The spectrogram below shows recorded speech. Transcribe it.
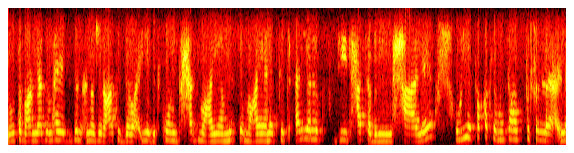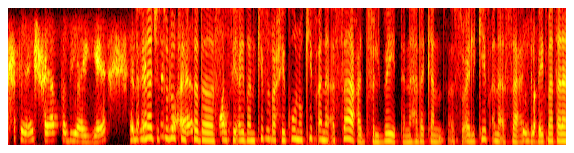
وطبعا لازم هي بظن إنه الجرعات الدوائية بتكون بحد معين مثل معينة بتتقلل وبتزيد حسب الحالة وهي فقط لمساعدة الطفل لحتى يعيش حياة طبيعية. العلاج السلوكي أستاذة صوفي أيضا كيف راح يكون وكيف أنا أساعد في البيت؟ إن هذا كان سؤالي كيف أنا أساعد في البيت؟ مثلا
